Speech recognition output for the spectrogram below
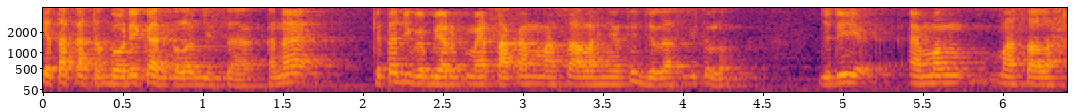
kita kategorikan kalau bisa, karena kita juga biar metakan masalahnya itu jelas gitu loh. Jadi emang masalah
